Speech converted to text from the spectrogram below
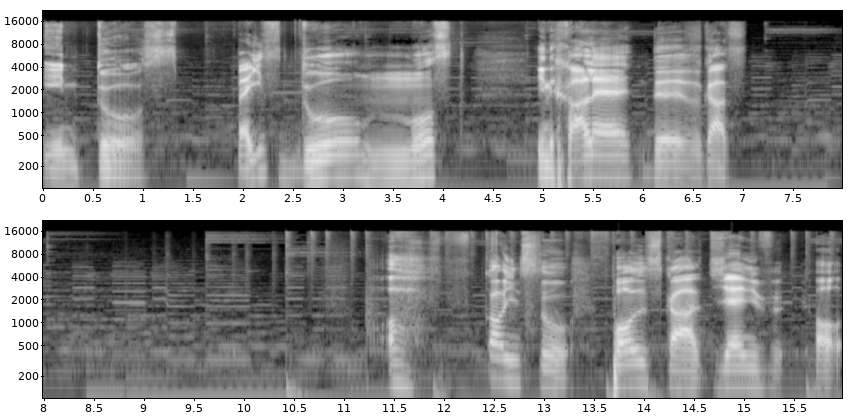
into space do must inhale the gas. O, w końcu Polska dzień w, o,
